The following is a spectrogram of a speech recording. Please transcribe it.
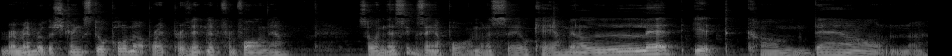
remember the string's still pulling up, right? Preventing it from falling down. So in this example, I'm gonna say, okay, I'm gonna let it come down.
